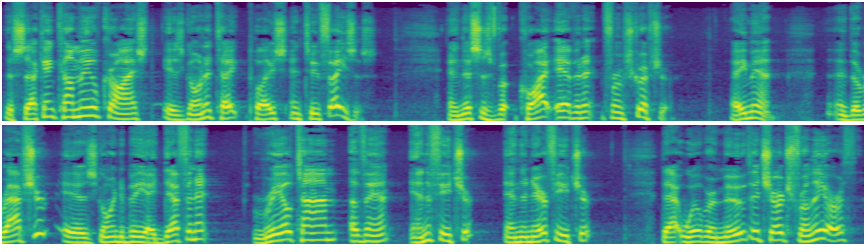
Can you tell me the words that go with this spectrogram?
the second coming of Christ is going to take place in two phases. And this is quite evident from Scripture. Amen. The rapture is going to be a definite, real time event in the future, in the near future, that will remove the church from the earth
